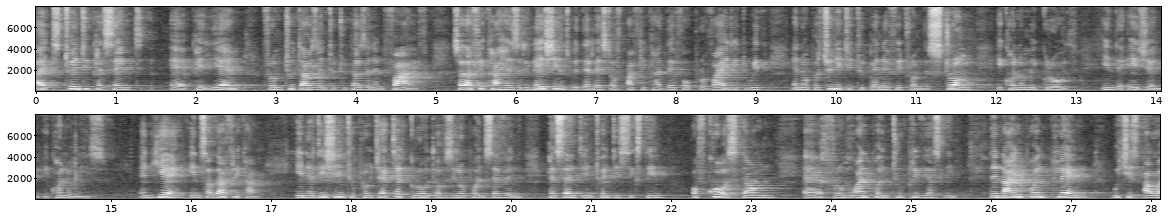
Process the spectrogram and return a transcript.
at 20% uh, per year from 2000 to 2005. South Africa has relations with the rest of Africa, therefore provided with an opportunity to benefit from the strong economic growth in the Asian economies. And here in South Africa, in addition to projected growth of 0.7% in 2016, of course down uh, from 1.2 previously, the nine-point plan, which is our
